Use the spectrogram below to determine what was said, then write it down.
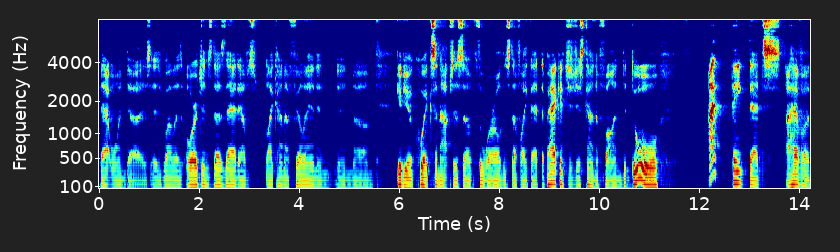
that one does, as well as Origins does that. It helps like kind of fill in and and um, give you a quick synopsis of the world and stuff like that. The package is just kind of fun. The duel, I think that's I have a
